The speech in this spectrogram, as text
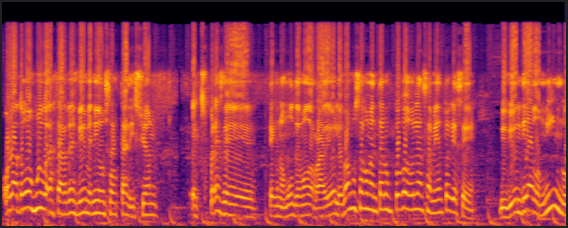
Hola a todos, muy buenas tardes, bienvenidos a esta edición express de Tecnomood de modo radio. Les vamos a comentar un poco de un lanzamiento que se vivió el día domingo,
